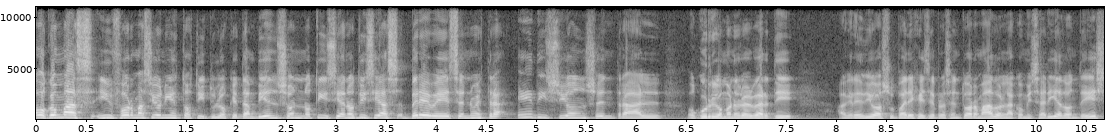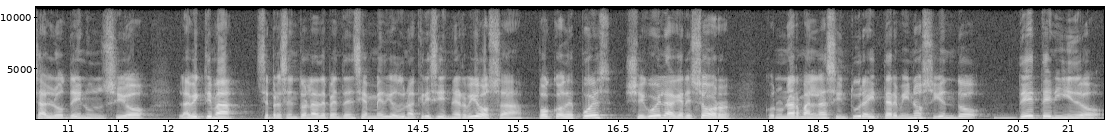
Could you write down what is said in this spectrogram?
Vamos con más información y estos títulos que también son noticias, noticias breves en nuestra edición central. Ocurrió Manuel Alberti, agredió a su pareja y se presentó armado en la comisaría donde ella lo denunció. La víctima se presentó en la dependencia en medio de una crisis nerviosa. Poco después llegó el agresor con un arma en la cintura y terminó siendo detenido.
